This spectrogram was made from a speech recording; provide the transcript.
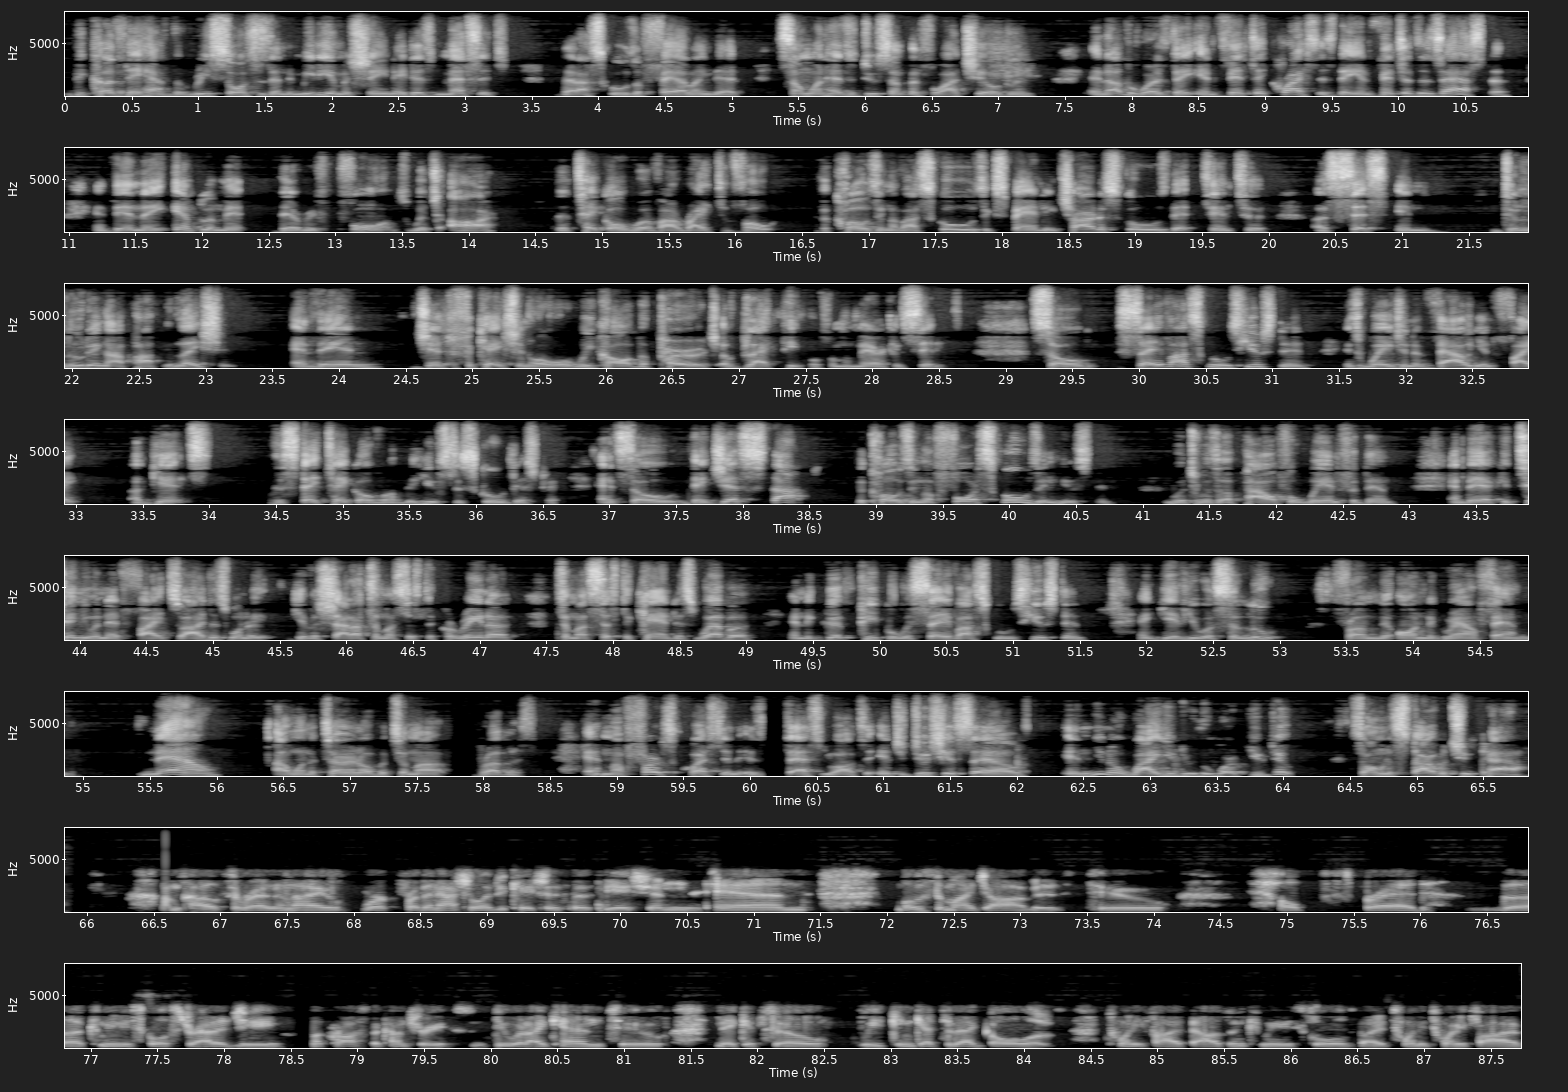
Because they have the resources and the media machine, they just message that our schools are failing, that someone has to do something for our children. In other words, they invent a crisis, they invent a disaster, and then they implement their reforms, which are the takeover of our right to vote, the closing of our schools, expanding charter schools that tend to assist in diluting our population, and then gentrification, or what we call the purge of Black people from American cities. So, Save Our Schools Houston is waging a valiant fight against the state takeover of the Houston School District. And so they just stopped the closing of four schools in Houston which was a powerful win for them. And they are continuing that fight. So I just want to give a shout out to my sister Karina, to my sister Candace Weber, and the good people with Save Our Schools Houston, and give you a salute from the on the ground family. Now I want to turn over to my brothers. And my first question is to ask you all to introduce yourselves and you know why you do the work you do. So I'm going to start with you, Kyle. I'm Kyle Serrette, and I work for the National Education Association. And most of my job is to help spread the community school strategy across the country. Do what I can to make it so we can get to that goal of 25,000 community schools by 2025.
